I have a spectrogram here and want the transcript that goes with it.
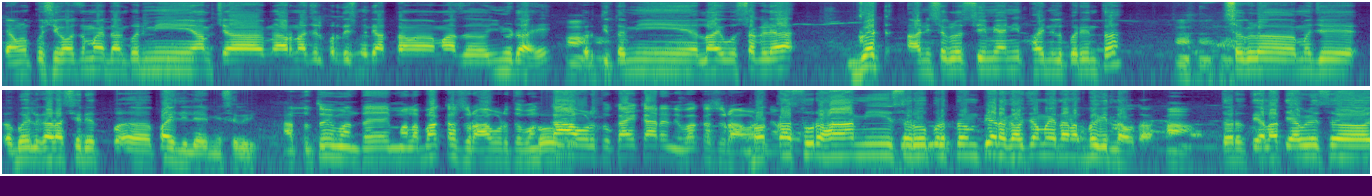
त्यामुळे पुशेगावचं मैदान पण मी आमच्या अरुणाचल प्रदेशमध्ये आता माझं युनिट आहे. हा, तर हा. तिथं मी लाईव्ह सगळ्या गट आणि सगळं सेमी आणि फायनल पर्यंत हा, हा, हा. सगळं म्हणजे बैलगाडा शर्यत प- पाहिलेली आहे मी सगळी. आता तुम्ही म्हणताय मला बकासूर आवडतो. पण हो. का आवडतो? काय कारण आहे बकासूर आवडतो बक्कासूर हा मी सर्वप्रथम पेडगावच्या मैदानात बघितला होता. हा. तर त्याला त्यावेळेस अं,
